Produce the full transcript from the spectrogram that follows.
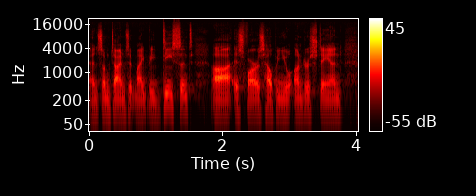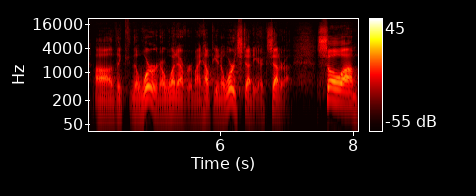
and sometimes it might be decent uh, as far as helping you understand uh, the, the word or whatever. It might help you in a word study, etc. So, um,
